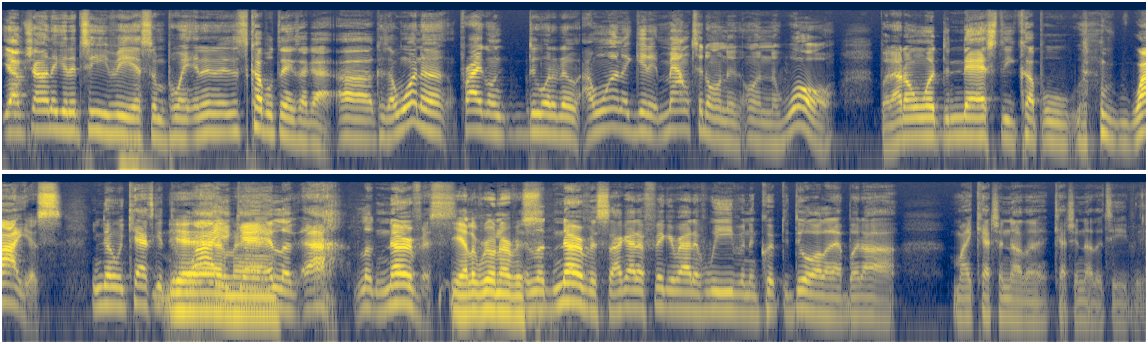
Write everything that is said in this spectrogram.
Yeah, I'm trying to get a TV at some point, and then there's a couple things I got. Uh, cause I wanna probably gonna do one of the. I wanna get it mounted on the on the wall, but I don't want the nasty couple wires. You know when cats get the Yeah, wire gang, man. it look ah look nervous. Yeah, look real nervous. It look nervous. So I gotta figure out if we even equipped to do all of that. But uh, might catch another catch another TV.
